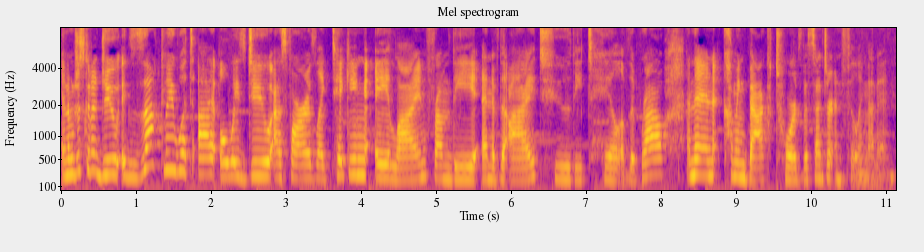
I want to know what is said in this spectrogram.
And I'm just gonna do exactly what I always do as far as like taking a line from the end of the eye to the tail of the brow and then coming back towards the center and filling that in.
